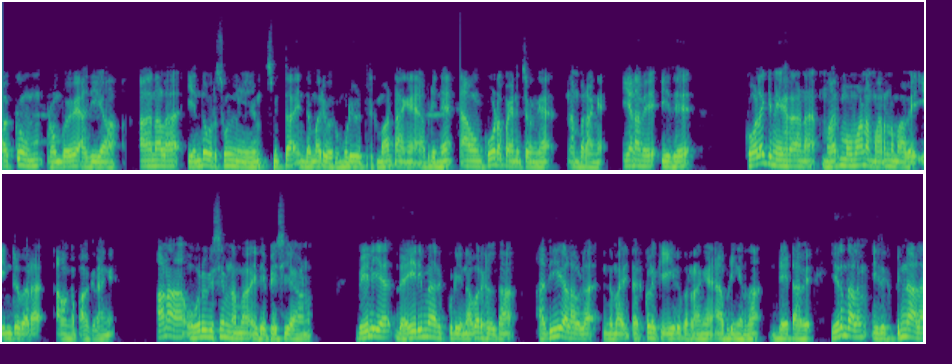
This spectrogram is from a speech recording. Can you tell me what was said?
பக்குவமும் ரொம்பவே அதிகம். அதனால எந்த ஒரு சூழ்நிலையிலும் ஸ்மிதா இந்த மாதிரி ஒரு முடிவு எடுத்திருக்க மாட்டாங்க அப்படின்னு அவங்க கூட பயணிச்சவங்க நம்புறாங்க. எனவே இது கொலைக்கு நிகரான மர்மமான மரணமாகவே இன்று வர அவங்க பார்க்குறாங்க. ஆனால் ஒரு விஷயம் நம்ம இதை பேசியே ஆகணும். வெளியே தைரியமாக இருக்கக்கூடிய நபர்கள் தான் அதிக அளவில் இந்த மாதிரி தற்கொலைக்கு ஈடுபடுறாங்க அப்படிங்கிறது தான் டேட்டாவே. இருந்தாலும் இதுக்கு பின்னால்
